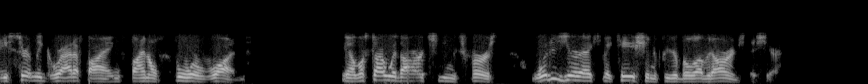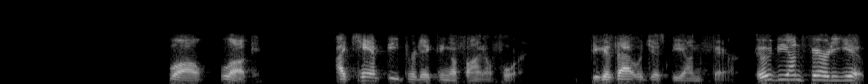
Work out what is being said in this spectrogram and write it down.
a certainly gratifying Final Four run. You know, we'll start with our teams first. What is your expectation for your beloved Orange this year? Well, look, I can't be predicting a Final Four because that would just be unfair. It would be unfair to you.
